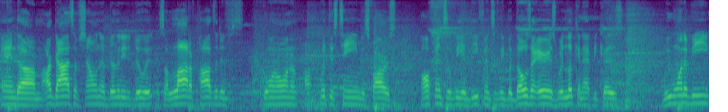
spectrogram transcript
And um, our guys have shown the ability to do it. There's a lot of positives going on uh, with this team as far as offensively and defensively, but those are areas we're looking at because we want to be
